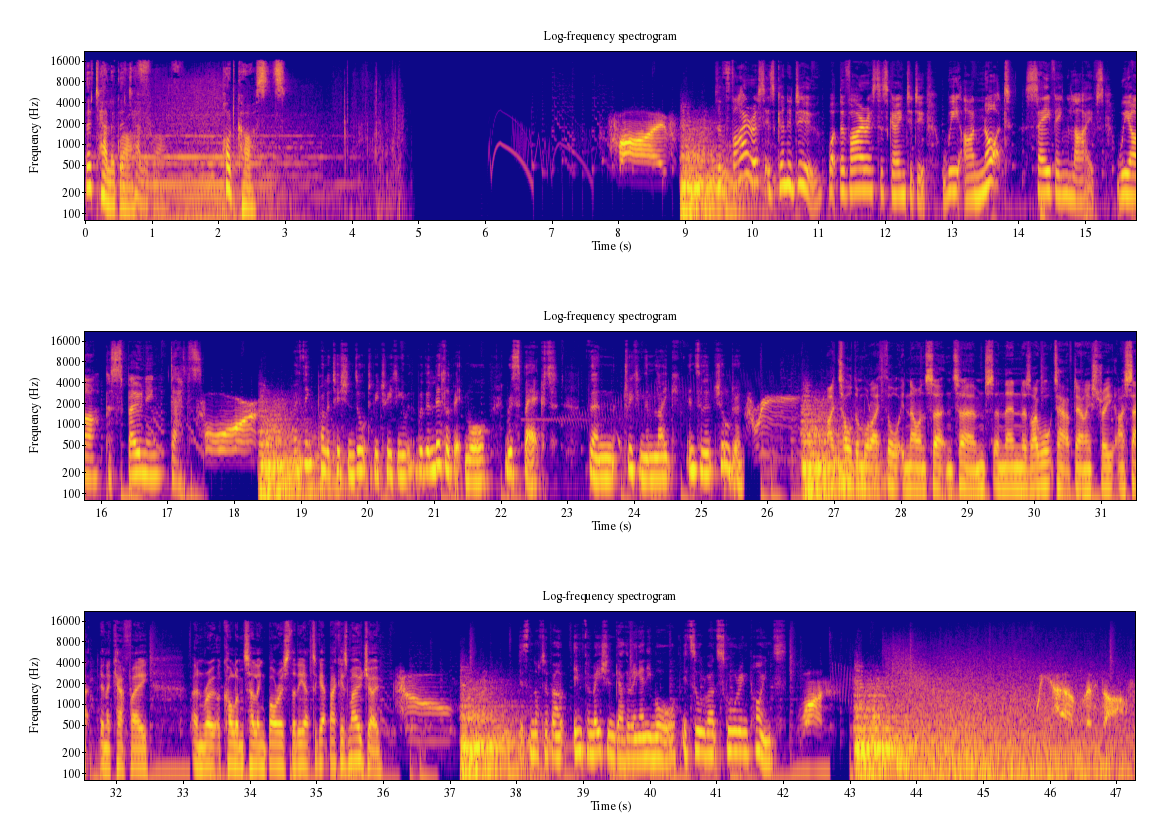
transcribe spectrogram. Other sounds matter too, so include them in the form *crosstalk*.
The Telegraph. The Telegraph. Podcasts. Five. The virus is going to do what the virus is going to do. We are not saving lives, we are postponing deaths. Four. I think politicians ought to be treating it with, with a little bit more respect than treating them like insolent children. I told them what I thought in no uncertain terms, and then as I walked out of Downing Street, I sat in a cafe and wrote a column telling Boris that he had to get back his mojo. It's not about information gathering anymore, it's all about scoring points. One. We have liftoff.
